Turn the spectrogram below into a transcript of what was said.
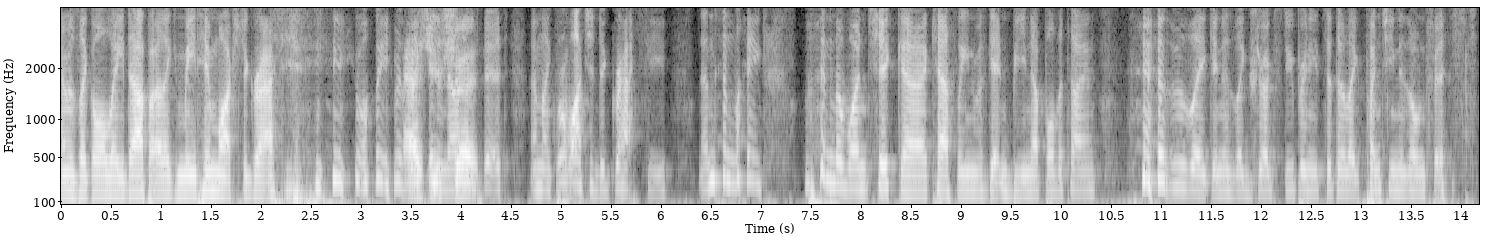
and was like all laid up, I like made him watch Degrassi while he was like in and out of it. I'm like, we're watching Degrassi, and then like when the one chick uh, Kathleen was getting beaten up all the time. it was like in his like drug stupor, and he'd sit there like punching his own fist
